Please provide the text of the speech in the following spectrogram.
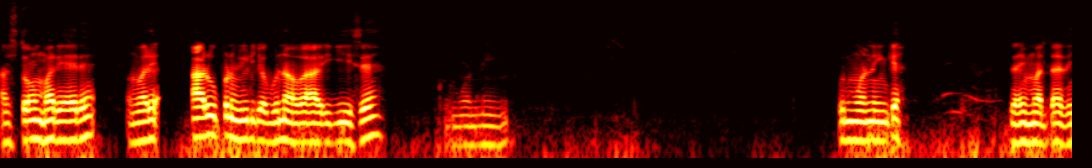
આજ તો અમારી અરે અમારી આરું પણ વીડિયો બનાવવા આવી ગઈ છે. ગુડ મોર્નિંગ ગુડ મોર્નિંગ કે. જય માતાજી.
